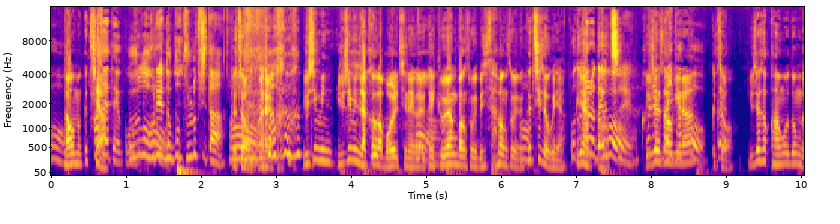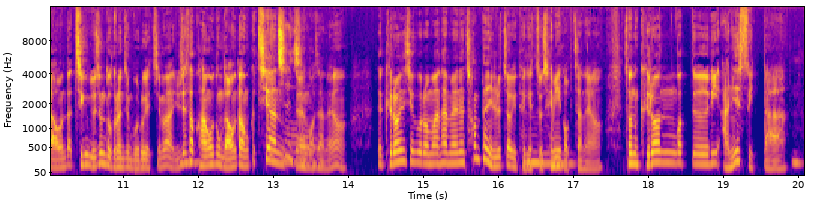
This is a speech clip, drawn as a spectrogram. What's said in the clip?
어, 나오면 끝이야. 화제되고. 누구 우리 어. 누구 부릅시다. 그렇죠. 어. 유시민 유시민 작가가 뭘 진행을 해? 어. 그 교양 방송이든 시사 방송이든 어. 끝이죠 그냥. 보도자료 그냥 내고 유재석이랑. 그쵸 유재석 강호동 나온다 지금 요즘도 그런지 모르겠지만 유재석 강호동 나온다 하면 끝이 끝이지. 하는 거잖아요 그런 식으로만 하면은 천편일률적이 되겠죠 음. 재미가 없잖아요 저는 그런 것들이 아닐 수 있다 음.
